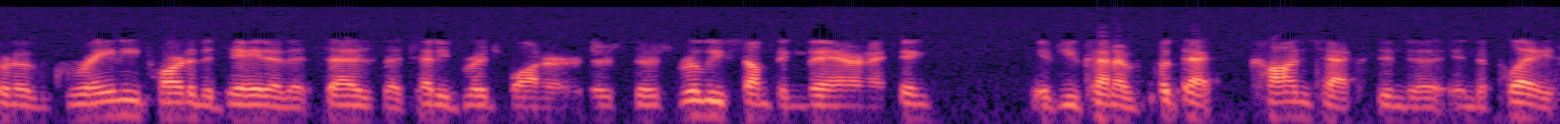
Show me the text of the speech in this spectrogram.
sort of grainy part of the data that says that Teddy Bridgewater, there's there's really something there, and I think if you kind of put that context into into place,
